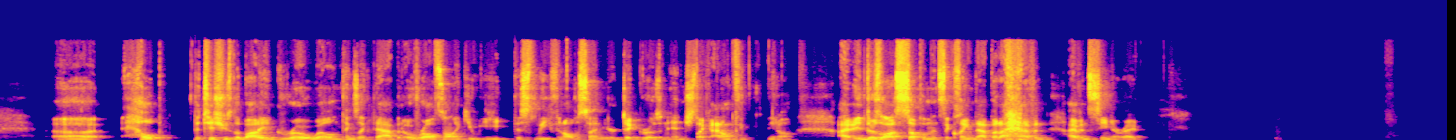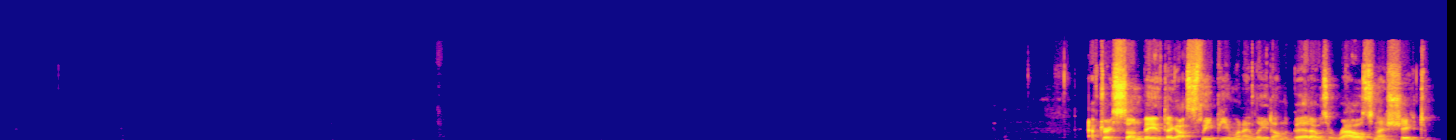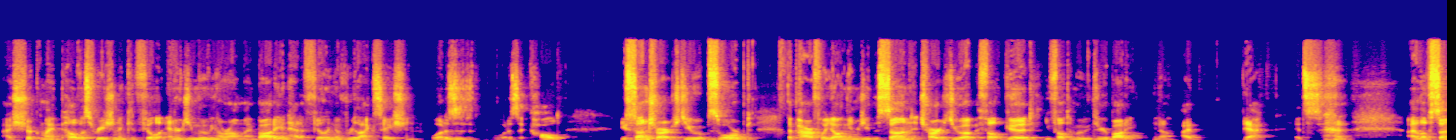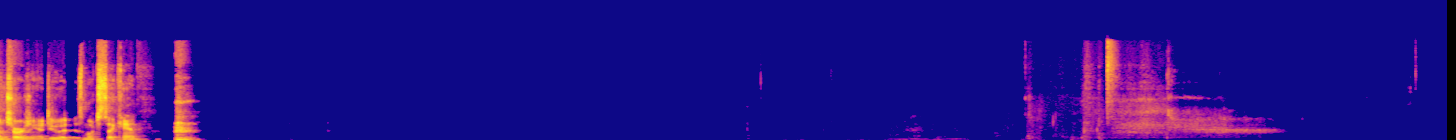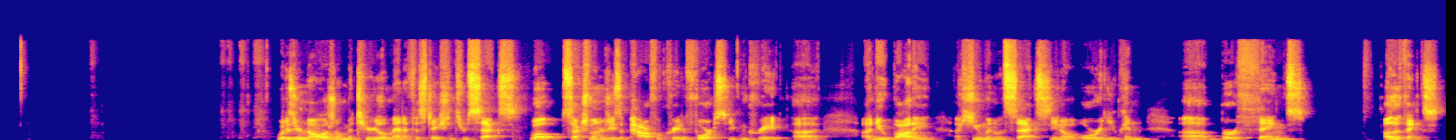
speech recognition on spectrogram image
uh, help the tissues of the body grow well and things like that. But overall, it's not like you eat this leaf and all of a sudden your dick grows an inch. Like I don't think you know. I, there's a lot of supplements that claim that, but I haven't I haven't seen it. Right. After I sunbathed, I got sleepy, and when I laid on the bed, I was aroused and I shaked. I shook my pelvis region and could feel energy moving around my body and had a feeling of relaxation. What is it? What is it called? You sun charged. You absorbed the powerful yang energy of the sun. It charged you up. It felt good. You felt it moving through your body. You know, I, yeah, it's. I love sun charging. I do it as much as I can. What is your knowledge on material manifestation through sex? Well, sexual energy is a powerful creative force. You can create uh, a new body, a human with sex, you know, or you can uh, birth things, other things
